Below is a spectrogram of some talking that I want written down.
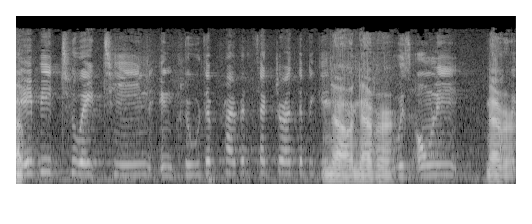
Uh, AB 218 include the private sector at the beginning? No, never. It was only Never.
